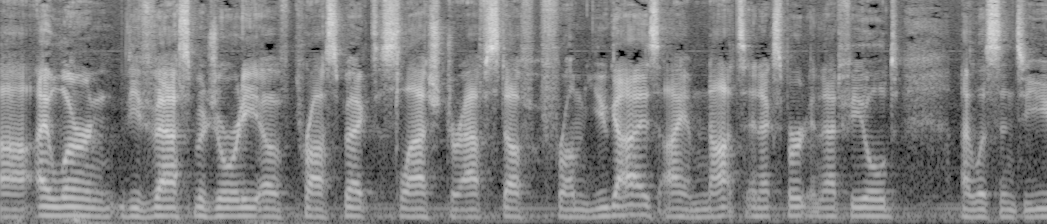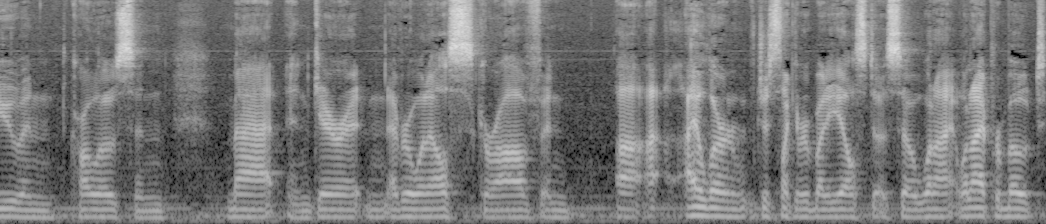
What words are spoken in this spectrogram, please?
uh, I learn the vast majority of prospect slash draft stuff from you guys. I am not an expert in that field. I listen to you and Carlos and Matt and Garrett and everyone else, Gaurav, and uh, I, I, learn just like everybody else does. So when I when I promote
